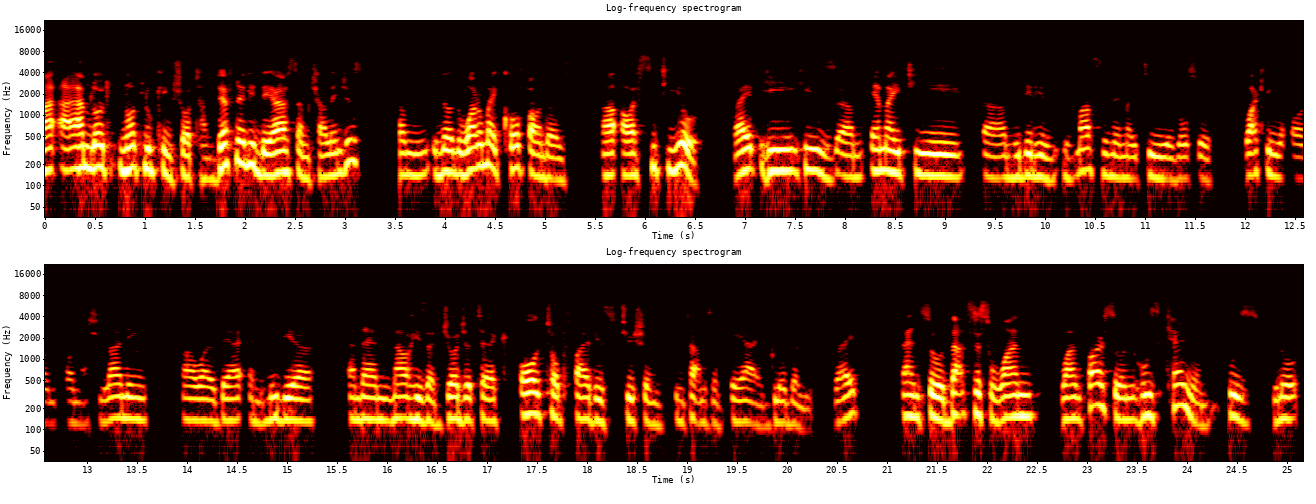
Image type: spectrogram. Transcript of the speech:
I, am not, not looking short term. Definitely, there are some challenges. Um, you know, one of my co-founders, uh, our CTO, right? He he's um, MIT. Um, he did his his master's in MIT. He was also working on on machine learning while there and media. And then now he's at Georgia Tech, all top five institutions in terms of AI globally, right? And so that's just one one person who's Kenyan, who's you know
